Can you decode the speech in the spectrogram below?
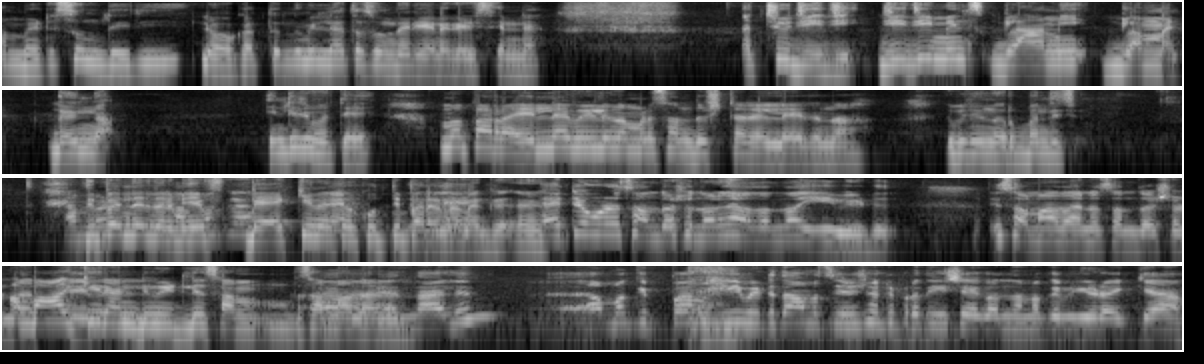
അമ്മയുടെ സുന്ദരി. ലോകത്തൊന്നും ഇല്ലാത്ത സുന്ദരിയാണ് ഗൈസ് എന്റെ. Achu Jiji. Jiji means glammy glamour Ganga. എന്റെ രൂപത്തെ അമ്മ പറ എല്ലാ വീട്ടിലും നമ്മൾ സന്തുഷ്ടരല്ലേ ഇരുന്ന? ഇവർ നിർബന്ധിച്ചു. ഇതിപ്പോ എന്താ ഞാൻ ബാക്കിൽ നിന്നൊക്കെ കുത്തി പറയണ കണക്ക്. ഏറ്റവും കൂടുതൽ സന്തോഷം എന്ന് പറഞ്ഞാൽ അതെന്നാ ഈ വീട്? ഈ സമാധാന സന്തോഷം. ബാക്കി രണ്ട് വീട്ടിൽ സമാധാനം. എന്നാലും നമുക്കിപ്പം ഈ വീട്ടിൽ താമസിച്ചതിന് ശേഷം ഒരു പ്രതീക്ഷയൊക്കെ നമുക്ക് വീട് വയ്ക്കാം.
